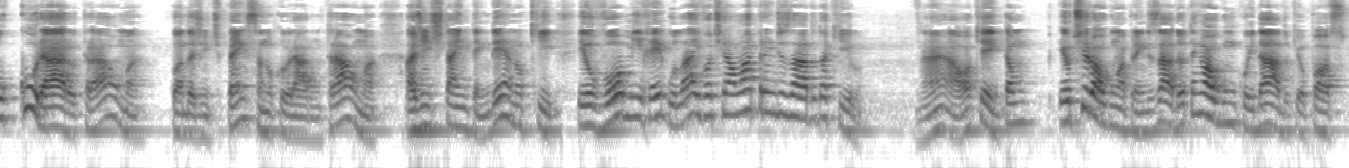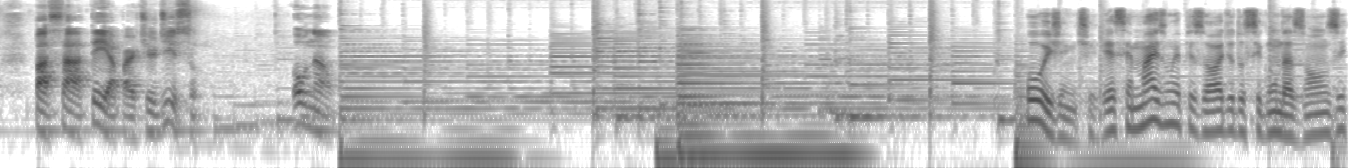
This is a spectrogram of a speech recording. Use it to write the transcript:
o curar o trauma, quando a gente pensa no curar um trauma, a gente está entendendo que eu vou me regular e vou tirar um aprendizado daquilo. Né? Ah, ok. Então, eu tiro algum aprendizado? Eu tenho algum cuidado que eu posso passar a ter a partir disso? Ou não? Oi, gente. Esse é mais um episódio do Segundas 11,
